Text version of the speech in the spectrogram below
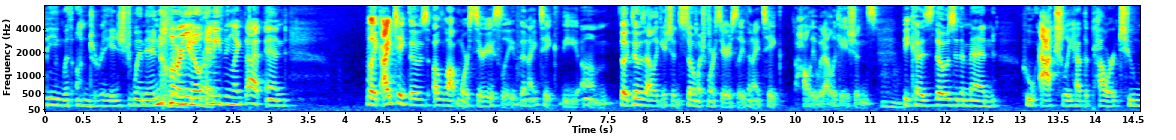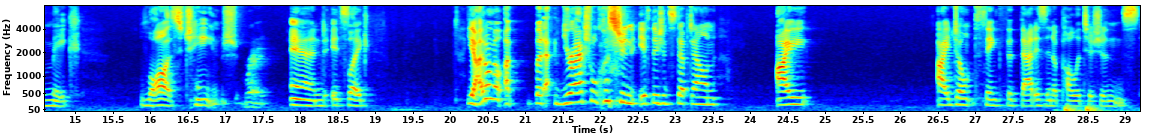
being with underaged women or you know right. anything like that and like i take those a lot more seriously than i take the um like those allegations so much more seriously than i take hollywood allegations because those are the men who actually have the power to make laws change Right. and it's like yeah i don't know uh, but your actual question if they should step down i i don't think that that is in a politician's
